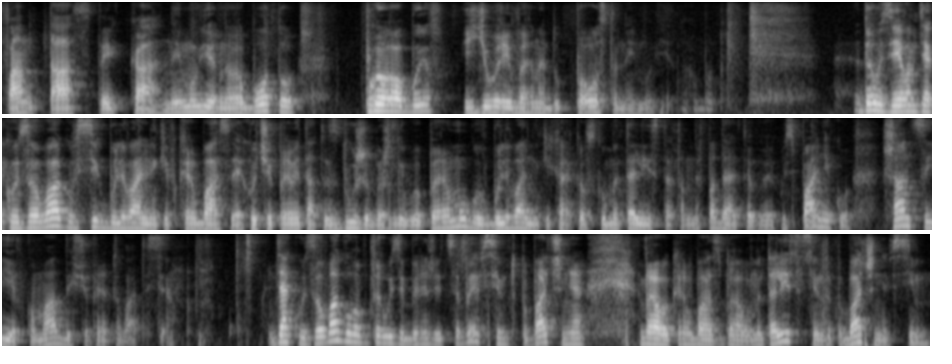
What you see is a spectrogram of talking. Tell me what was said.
фантастика. Неймовірну роботу проробив Юрій Вернедуб. Просто неймовірну роботу. Друзі, я вам дякую за увагу. Всіх болівальників Кривбаса я хочу привітати з дуже важливою перемогою. Вболівальники харківського металіста там не впадайте в якусь паніку. Шанси є в команди, щоб рятуватися. Дякую за увагу вам, друзі. Бережіть себе. Всім до побачення. Браво Кривбас, браво Металіст. Всім до побачення, всім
